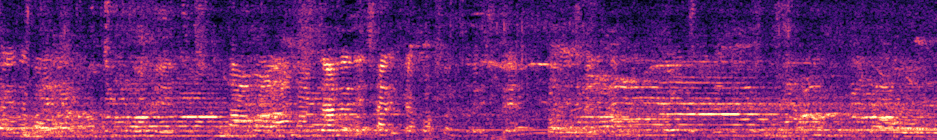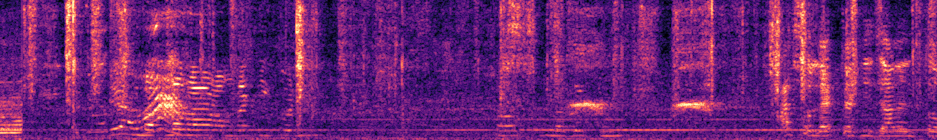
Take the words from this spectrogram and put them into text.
শাড়িটা ভালো আমার আমার জানালে শাড়িটা পছন্দ হয়েছে। আমরা কি করি? আসলে একটা কি জানেন তো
